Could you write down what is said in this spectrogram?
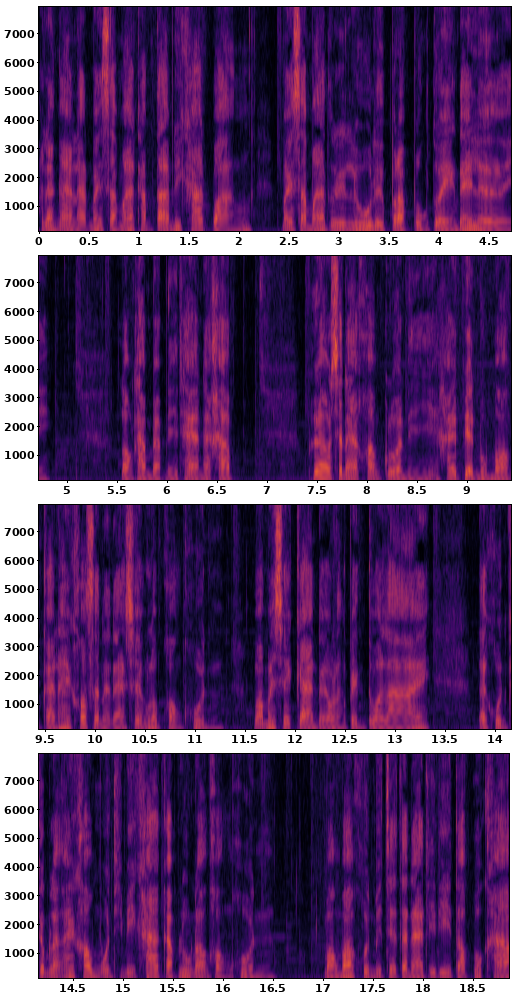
พนักงานอาจไม่สามารถทำตามที่คาดหวัง ไม่สามารถเรียนรู้หรือปรับปรุงตัวเองได้เลย ลองทำแบบนี้แทนนะครับ เพื่อเอาชนะความกลัวนี้ให้เปลี่ยนมุมมองการให้ข้อเสนอแนะเชิงลบของคุณ ว่าไม่ใช่การกำลังเป็นตัวร้าย แต่คุณกำลังให้ข้อมูลที่มีค่ากับลูกน้องของคุณ มองว่าคุณมีเจตนาที่ดีต่อพวกเขา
